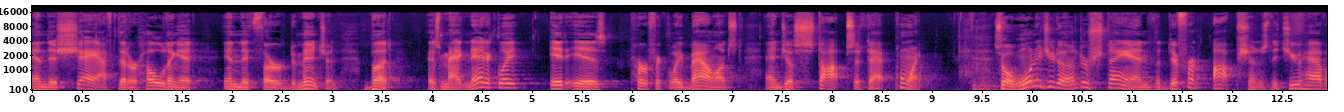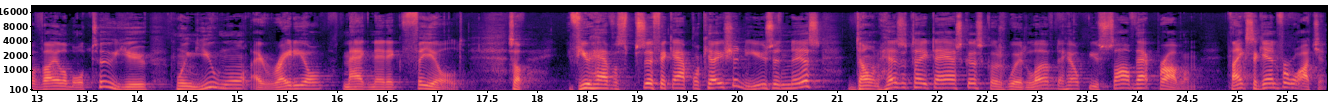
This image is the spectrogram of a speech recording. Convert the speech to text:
and this shaft that are holding it in the third dimension. But as magnetically, it is perfectly balanced and just stops at that point. So I wanted you to understand the different options that you have available to you when you want a radial magnetic field. So if you have a specific application using this, don't hesitate to ask us because we'd love to help you solve that problem. Thanks again for watching.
